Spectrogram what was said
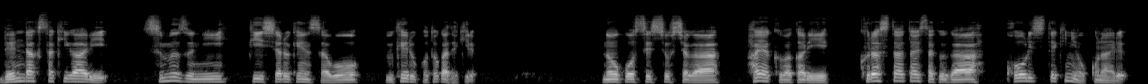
連絡先があり、スムーズに PCR 検査を受けることができる。濃厚接触者が早くわかり、クラスター対策が効率的に行える。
